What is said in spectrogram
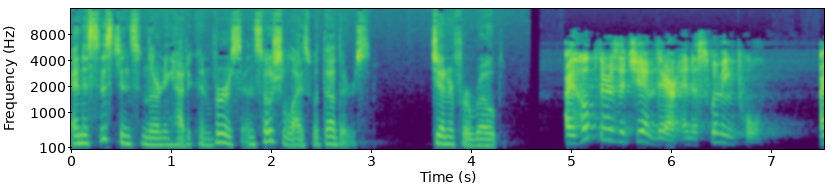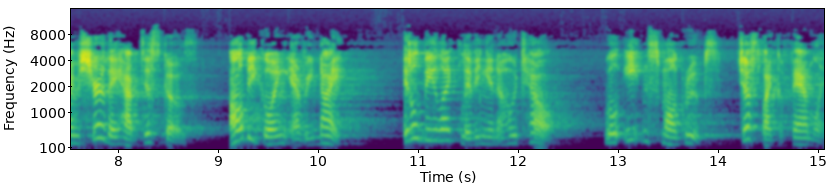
and assistance in learning how to converse and socialize with others. Jennifer wrote, I hope there is a gym there and a swimming pool. I'm sure they have discos. I'll be going every night. It'll be like living in a hotel. We'll eat in small groups, just like a family.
